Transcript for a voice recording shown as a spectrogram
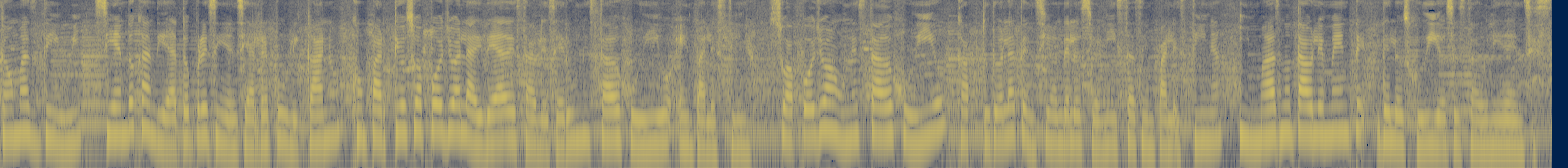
Thomas Dewey, siendo candidato presidencial republicano, compartió su apoyo a la idea de establecer un Estado judío en Palestina. Su apoyo a un Estado judío capturó la atención de los sionistas en Palestina y más notablemente de los judíos estadounidenses.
